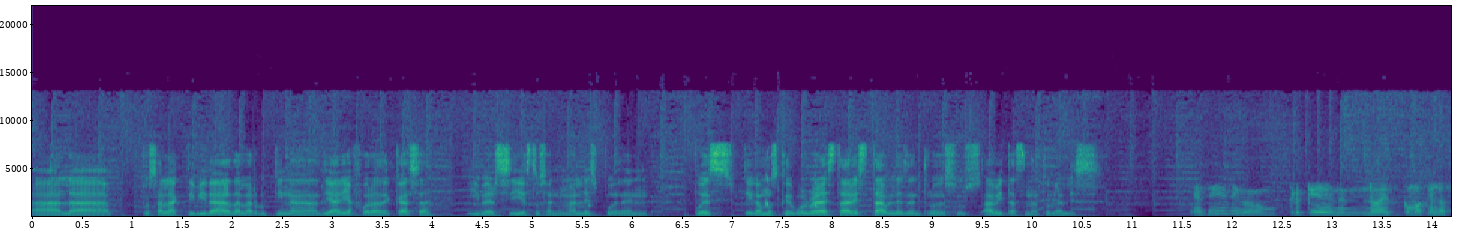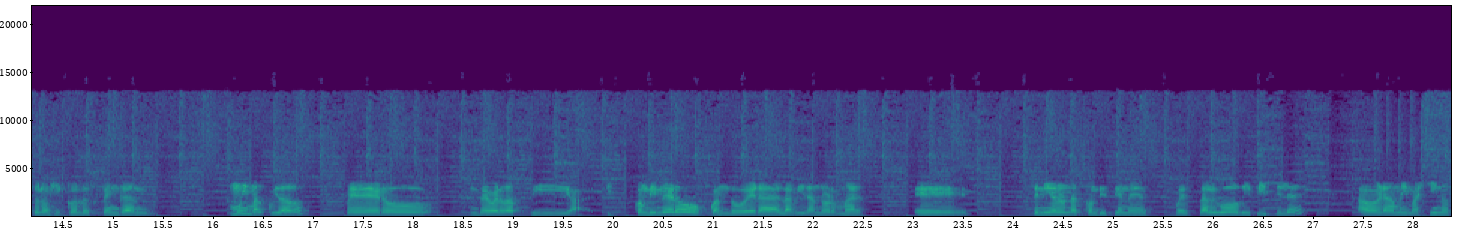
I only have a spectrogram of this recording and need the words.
a la pues a la actividad, a la rutina diaria fuera de casa y ver si estos animales pueden pues digamos que volver a estar estables dentro de sus hábitats naturales. Así digo, creo que no es como que en los zoológicos los tengan muy mal cuidados, pero de verdad si, con dinero cuando era la vida normal eh, tenían unas condiciones pues algo difíciles, ahora me imagino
